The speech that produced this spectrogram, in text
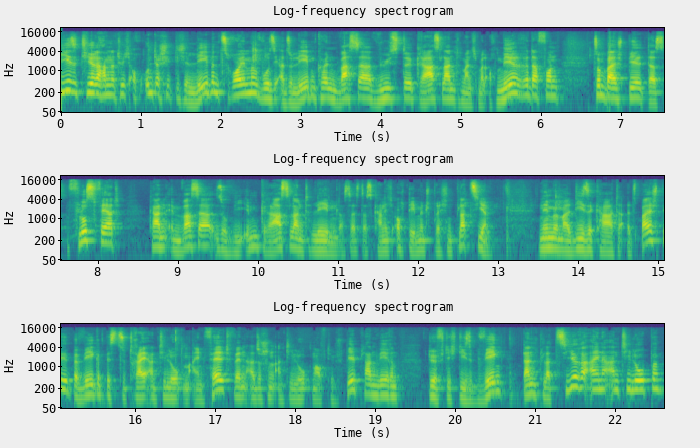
Diese Tiere haben natürlich auch unterschiedliche Lebensräume, wo sie also leben können. Wasser, Wüste, Grasland, manchmal auch mehrere davon. Zum Beispiel das Flusspferd kann im Wasser sowie im Grasland leben. Das heißt, das kann ich auch dementsprechend platzieren. Nehmen wir mal diese Karte als Beispiel. Bewege bis zu drei Antilopen ein Feld. Wenn also schon Antilopen auf dem Spielplan wären, dürfte ich diese bewegen. Dann platziere eine Antilope.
